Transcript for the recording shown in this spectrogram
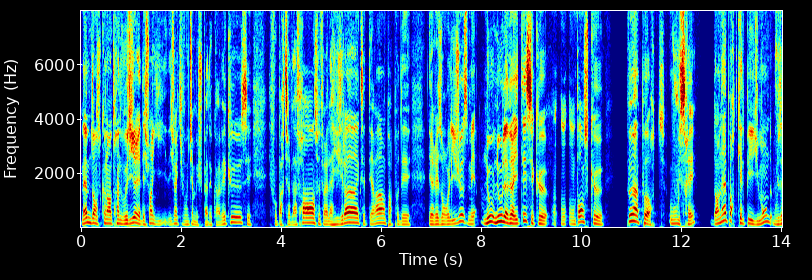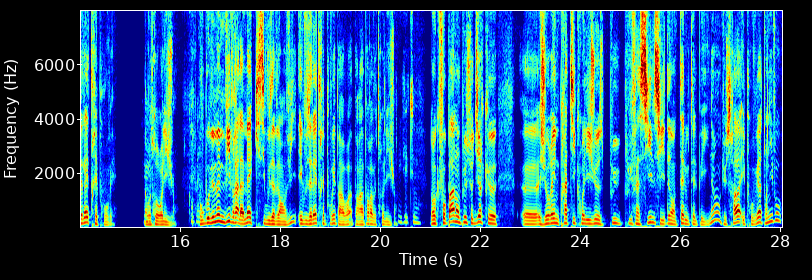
Même dans ce qu'on est en train de vous dire, il y a des gens qui, des gens qui vont dire Mais je suis pas d'accord avec eux, il faut partir de la France, il faut faire la hijra, etc. On part pour des, des raisons religieuses. Mais nous, nous la vérité, c'est que on, on pense que peu importe où vous serez, dans n'importe quel pays du monde, vous allez être éprouvé dans Mm. votre religion. Vous pouvez même vivre à la Mecque si vous avez envie, et vous allez être éprouvé par, par rapport à votre religion. Exactement. Donc, il ne faut pas non plus se dire que euh, j'aurai une pratique religieuse plus, plus facile si j'étais dans tel ou tel pays. Non, tu seras éprouvé à ton niveau.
